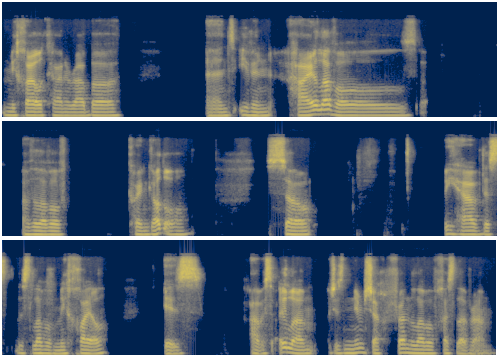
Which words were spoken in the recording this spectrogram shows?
Michael Kanaraba and even higher levels of the level of Kohen Gadol. So we have this this level of Michael is Avas Olam, which is Nimshach from the level of Chesed Avram.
